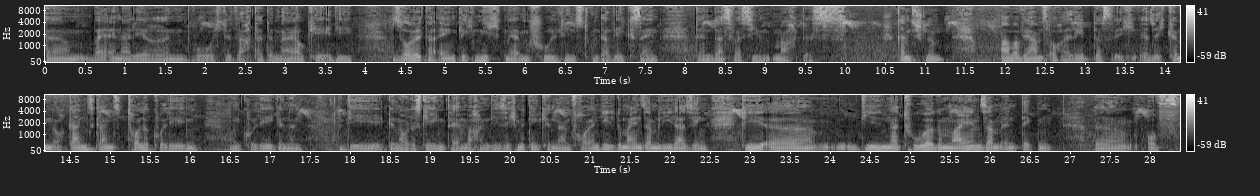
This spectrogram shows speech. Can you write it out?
ähm, bei einer Lehrerin, wo ich gesagt hatte, naja, okay, die sollte eigentlich nicht mehr im Schuldienst unterwegs sein, denn das, was sie macht, ist ganz schlimm. Aber wir haben es auch erlebt, dass ich, also ich kenne auch ganz, ganz tolle Kollegen und Kolleginnen, die genau das Gegenteil machen, die sich mit den Kindern freuen, die gemeinsam Lieder singen, die äh, die Natur gemeinsam entdecken, äh, auf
